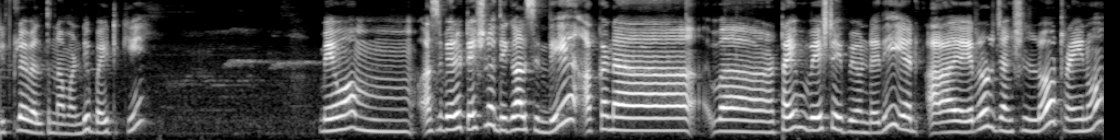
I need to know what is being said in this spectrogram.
లిఫ్ట్లో వెళ్తున్నామండి బయటికి. మేము అసలు వేరే స్టేషన్లో దిగాల్సింది. అక్కడ టైం వేస్ట్ అయిపోయి ఉండేది. ఆ ఎర్రోడ్ జంక్షన్లో ట్రైను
